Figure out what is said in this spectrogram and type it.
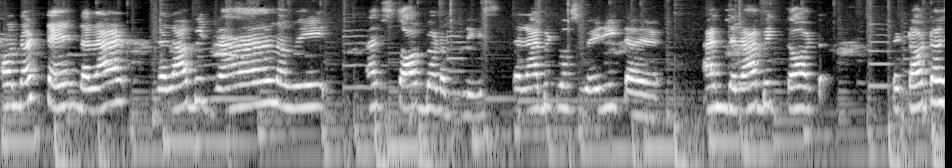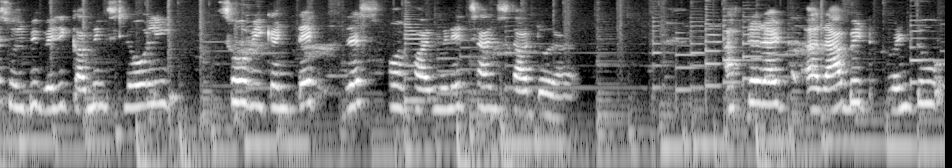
On that time, the, rat, the rabbit ran away and stopped on a place. The rabbit was very tired, and the rabbit thought the tortoise will be very coming slowly, so we can take rest for five minutes and start to run. After that, a rabbit went to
